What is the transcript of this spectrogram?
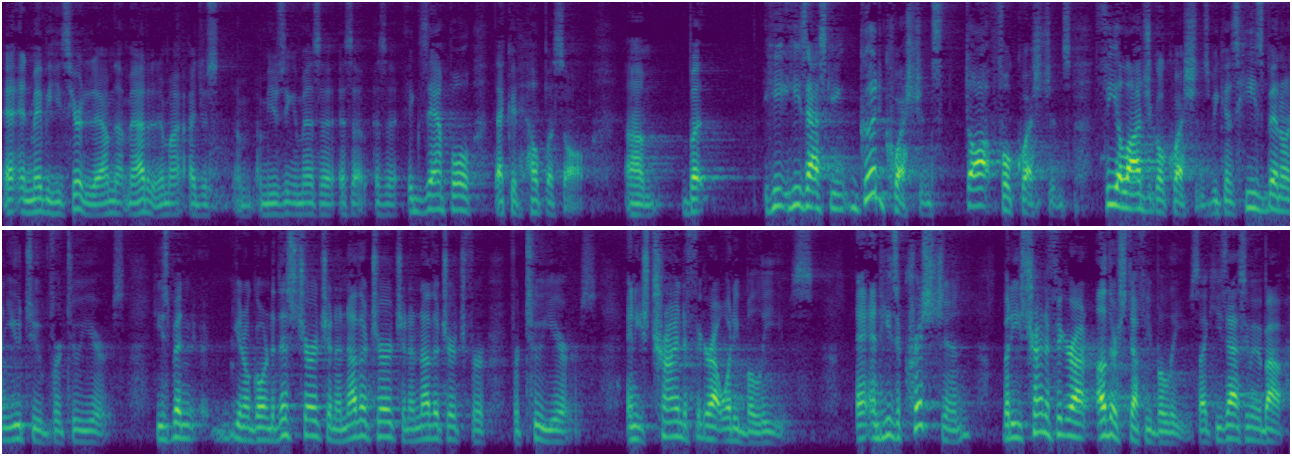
And, maybe he's here today. I'm not mad at him. I, I just, I'm, I'm, using him as, a, as, a, as an example that could help us all. Um, but he, he's asking good questions, thoughtful questions, theological questions, because he's been on YouTube for two years. He's been, you know, going to this church and another church and another church for, for two years. And he's trying to figure out what he believes. And, and he's a Christian, but he's trying to figure out other stuff he believes. Like he's asking me about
